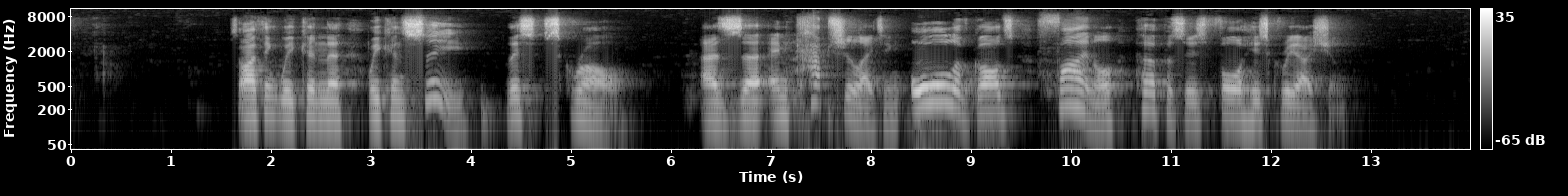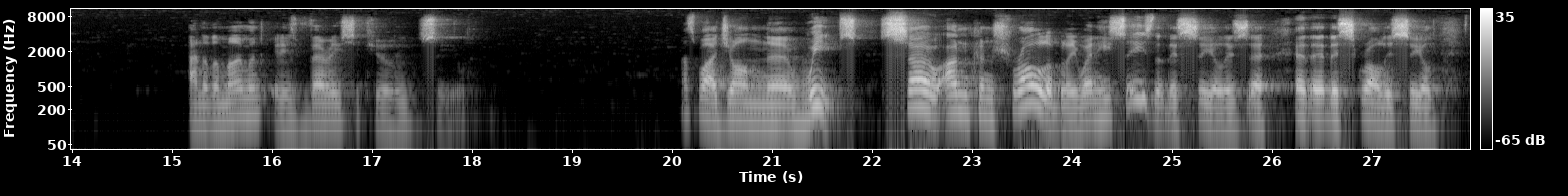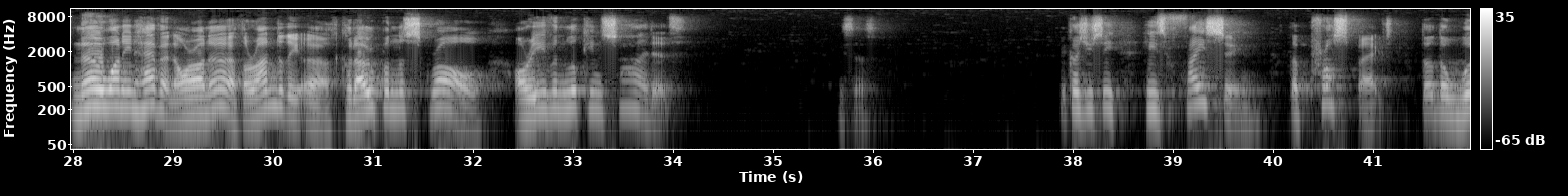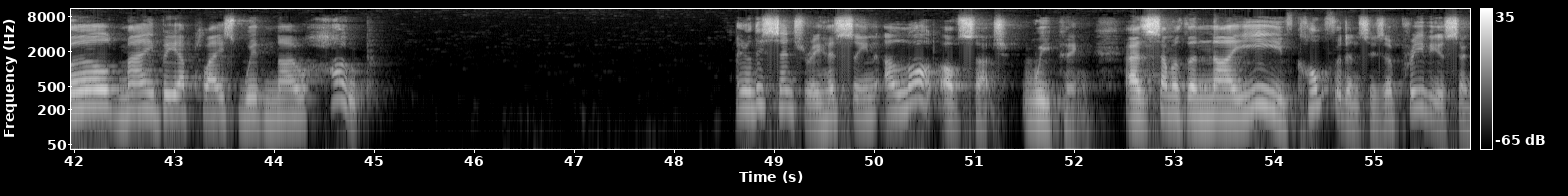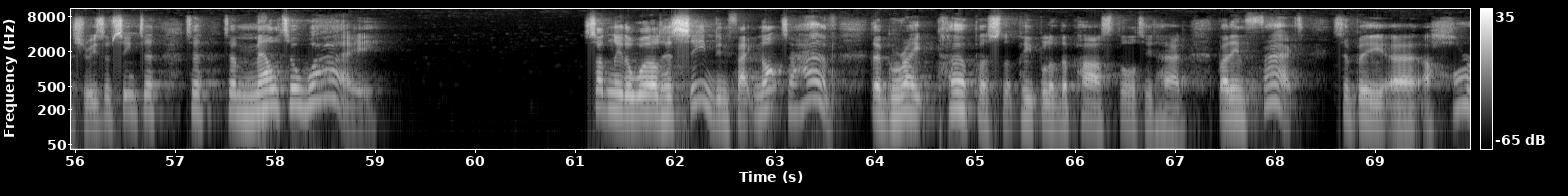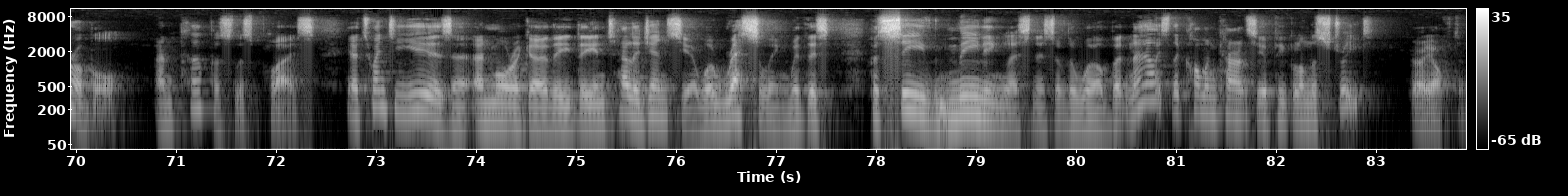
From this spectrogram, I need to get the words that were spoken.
So I think we can, uh, we can see this scroll as uh, encapsulating all of God's final purposes for his creation. And at the moment, it is very securely sealed. That's why John uh, weeps so uncontrollably when he sees that this seal is uh, uh, this scroll is sealed. No one in heaven or on earth or under the earth could open the scroll or even look inside it. He says. Because you see, he's facing the prospect that the world may be a place with no hope. You know, this century has seen a lot of such weeping, as some of the naive confidences of previous centuries have seemed to, to, to melt away. Suddenly, the world has seemed, in fact, not to have the great purpose that people of the past thought it had, but in fact, to be a, a horrible and purposeless place. You know, 20 years uh, and more ago, the, the intelligentsia were wrestling with this perceived meaninglessness of the world, but now it's the common currency of people on the street very often.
